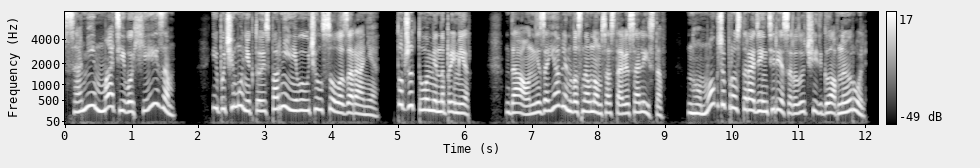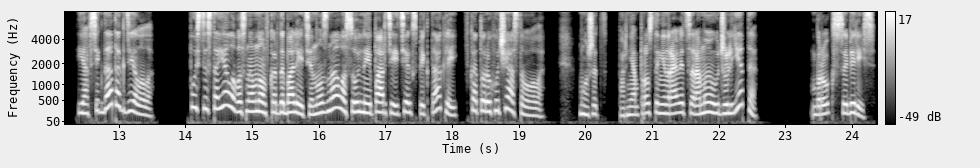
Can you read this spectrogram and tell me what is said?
Самим, мать его, Хейзом? И почему никто из парней не выучил соло заранее? Тот же Томми, например. Да, он не заявлен в основном составе солистов, но мог же просто ради интереса разучить главную роль. Я всегда так делала. Пусть и стояла в основном в кардебалете, но знала сольные партии тех спектаклей, в которых участвовала. Может, парням просто не нравится Ромео и Джульетта? «Брукс, соберись».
